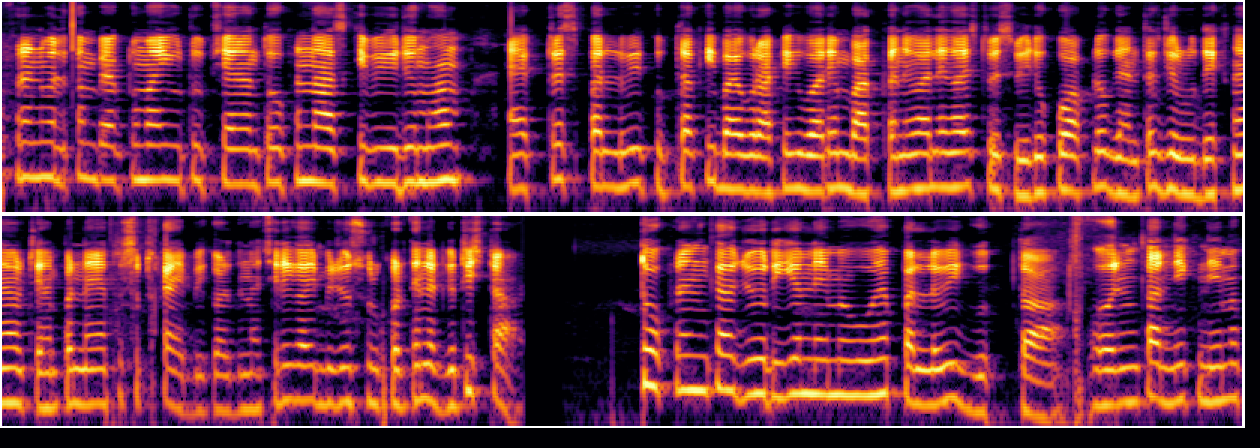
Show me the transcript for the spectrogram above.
friend welcome back to my YouTube channel तो फ्रेंड आज की वीडियो में हम एक्ट्रेस पल्लवी गुप्ता की बायोग्राफी के बारे में बात करने वाले हैं तो इस वीडियो को आप लोग एंड तक ज़रूर देखना है और चैनल पर नए हैं तो सब्सक्राइब भी कर देना। चलिए गाइस वीडियो शुरू करते हैं. लेट गेट स्टार्ट तो फ्रेंड इनका जो रियल नेम है, वो है पल्लवी गुप्ता और इनका निक नेम है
